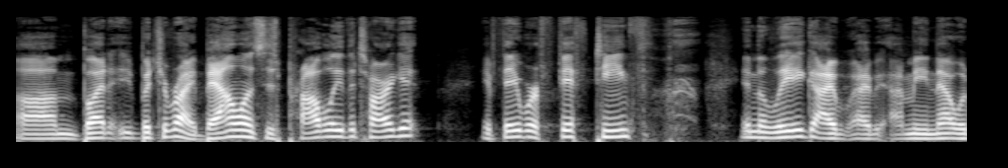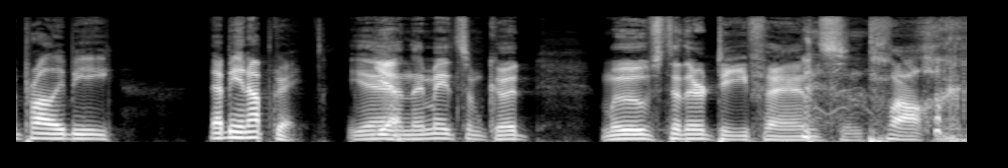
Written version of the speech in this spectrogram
Um, but but you're right. Balance is probably the target. If they were 15th in the league, I, I I mean that would probably be that'd be an upgrade. Yeah, Yeah. and they made some good moves to their defense. and oh,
